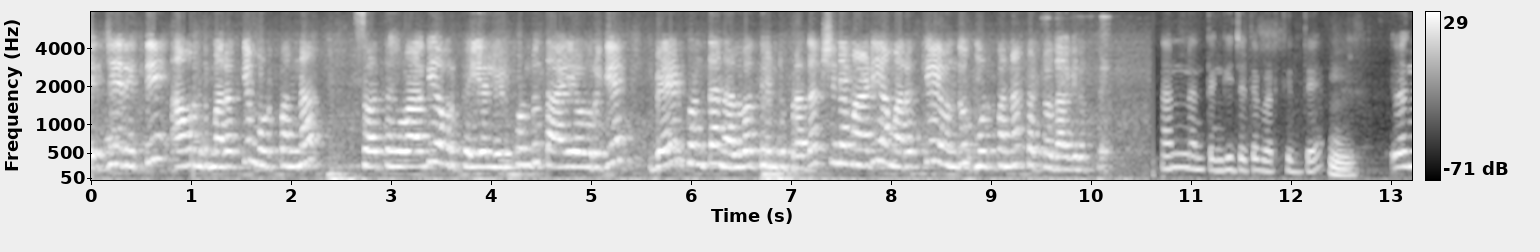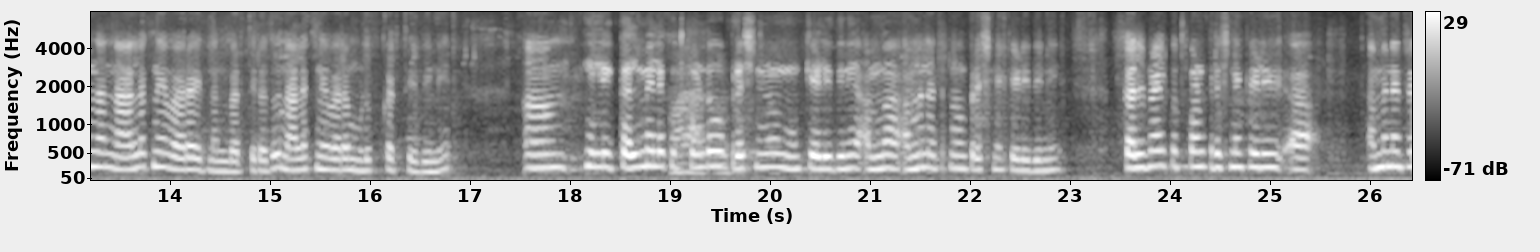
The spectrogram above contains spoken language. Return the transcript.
ಹೆಜ್ಜೆ ರೀತಿ ಆ ಒಂದು ಮರಕ್ಕೆ ಮುಡುಪನ್ನ ಸ್ವತಃವಾಗಿ ಅವ್ರ ಕೈಯಲ್ಲಿ ಹಿಡ್ಕೊಂಡು ತಾಯಿಯವ್ರಿಗೆ ಬೇಡ್ಕೊಂತ ನಲ್ವತ್ತೆಂಟು ಪ್ರದಕ್ಷಿಣೆ ಮಾಡಿ ಆ ಮರಕ್ಕೆ ಒಂದು ಮುಡ್ಪನ್ನ ಕಟ್ಟೋದಾಗಿರುತ್ತೆ. ನಾನು ನನ್ನ ತಂಗಿ ಜೊತೆ ಬರ್ತಿದ್ದೆ. ಇವಾಗ ನಾನು ನಾಲ್ಕನೇ ವಾರ ಇದು ನಾನು ಬರ್ತಿರೋದು. ನಾಲ್ಕನೇ ವಾರ ಮುಡುಪ್ ಕಟ್ತಿದ್ದೀನಿ. ಇಲ್ಲಿ ಕಲ್ ಮೇಲೆ ಕುತ್ಕೊಂಡು ಪ್ರಶ್ನೆ ಕೇಳಿದ್ದೀನಿ. ಅಮ್ಮ ಅಮ್ಮನ ಹತ್ರನೂ ಪ್ರಶ್ನೆ ಕೇಳಿದ್ದೀನಿ. ಕಲ್ ಮೇಲೆ ಕುತ್ಕೊಂಡು ಪ್ರಶ್ನೆ ಕೇಳಿ ಆ, ಅಮ್ಮನ ಹತ್ರ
